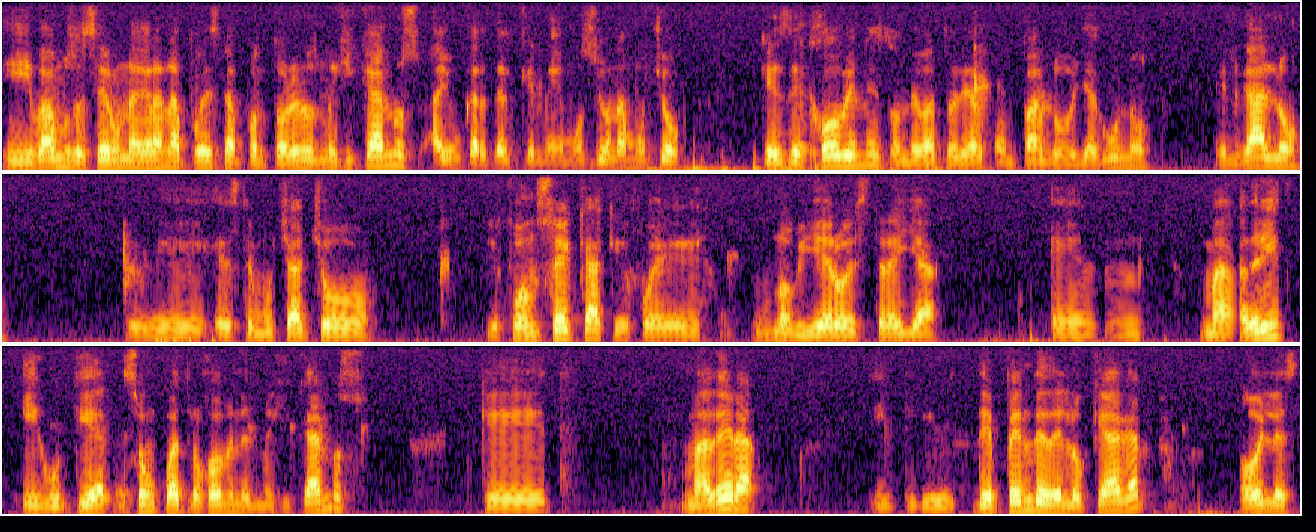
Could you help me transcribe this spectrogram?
y vamos a hacer una gran apuesta por toreros mexicanos. Hay un cartel que me emociona mucho que es de jóvenes, donde va a torear Juan Pablo Yaguno, el Galo, eh, este muchacho y Fonseca, que fue un novillero estrella en Madrid, y Gutiérrez. Son cuatro jóvenes mexicanos que madera y, depende de lo que hagan. Hoy les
